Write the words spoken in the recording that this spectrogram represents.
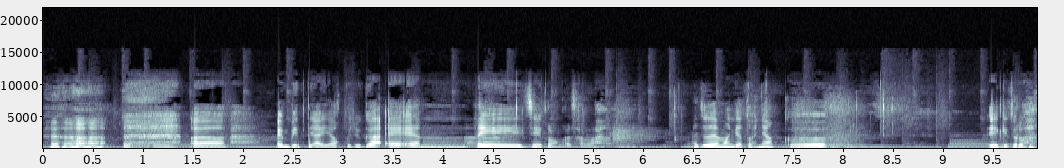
Eh, MBTI aku juga ENTJ kalau nggak salah. Itu emang jatuhnya ke ya gitulah.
